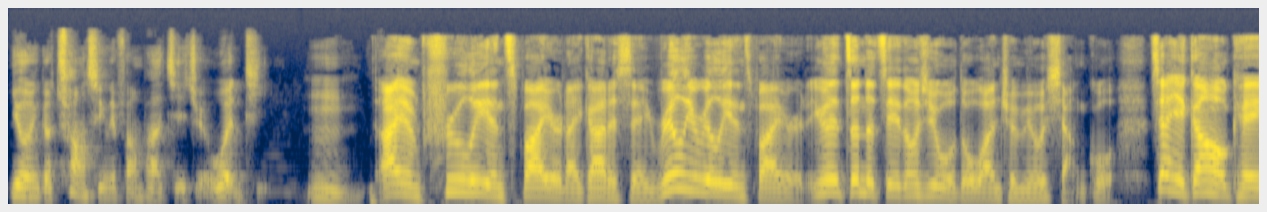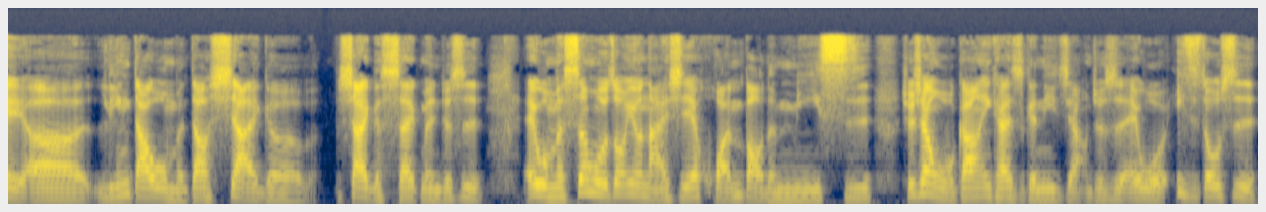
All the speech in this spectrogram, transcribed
用一个创新的方法解决问题。嗯，I am truly inspired. I gotta say, really, really inspired. 因为真的这些东西我都完全没有想过，这样也刚好可以呃领导我们到下一个下一个 segment，就是哎，我们生活中有哪一些环保的迷思？就像我刚刚一开始跟你讲，就是哎，我一直都是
